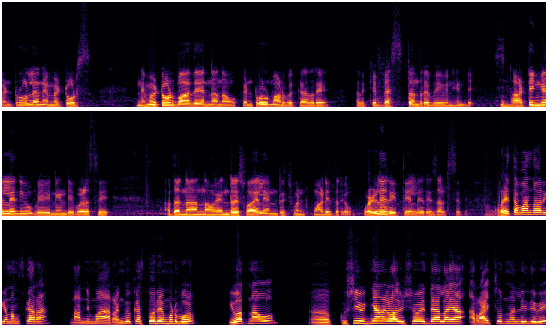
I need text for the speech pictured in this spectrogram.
control nematodes nematode ಬಾಧೆಯನ್ನು ನಾವು ಕಂಟ್ರೋಲ್ ಮಾಡಬೇಕಾದ್ರೆ ಅದಕ್ಕೆ ಬೆಸ್ಟ್ ಅಂದರೆ ಬೇವಿನ ಹಿಂಡಿ. ಸ್ಟಾರ್ಟಿಂಗಲ್ಲೇ ನೀವು ಬೇವಿನ ಹಿಂಡಿ ಬಳಸಿ ಅದನ್ನು ನಾವು ಎನ್ರಿ ಸಾಯಿಲ್ ಎನ್ರಿಚ್ಮೆಂಟ್ ಮಾಡಿದರೆ ಒಳ್ಳೆ ರೀತಿಯಲ್ಲಿ ರಿಸಲ್ಟ್ಸ್ ಇದೆ. ರೈತ ಬಾಂಧವರಿಗೆ ನಮಸ್ಕಾರ. ನಾನು ನಿಮ್ಮ ರಂಗು ಕಸ್ತೂರಿ ಮುಡ್ಬೋಳ್. ಇವತ್ತು ನಾವು ಕೃಷಿ ವಿಜ್ಞಾನಗಳ ವಿಶ್ವವಿದ್ಯಾಲಯ ರಾಯಚೂರಿನಲ್ಲಿದ್ದೀವಿ.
